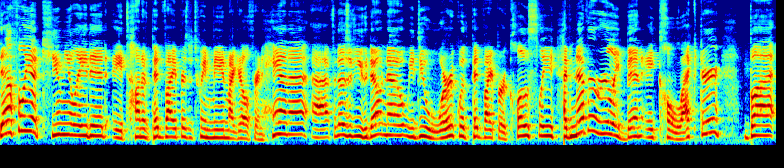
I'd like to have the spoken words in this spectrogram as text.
definitely accumulated a ton of pit vipers between me and my girlfriend Hannah. Uh, for those of you who don't know, we do work with pit viper closely. I've never really been a collector, but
